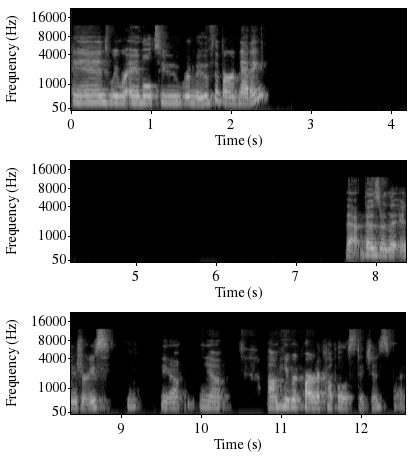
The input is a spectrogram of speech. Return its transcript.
and we were able to remove the bird netting. That those are the injuries. Yeah, yeah. Um, he required a couple of stitches, but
